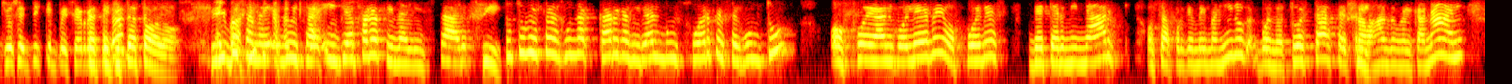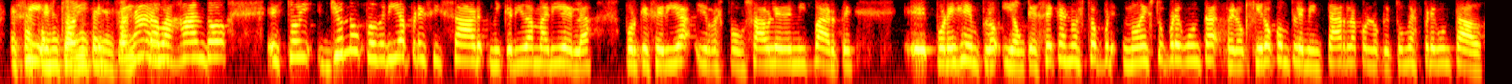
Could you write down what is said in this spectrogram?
yo sentí que empecé a respirar. todo. Escúchame, Luisa, y ya para finalizar, ¿tú tuviste una carga viral muy fuerte según tú? ¿O fue algo leve? ¿O puedes determinar o sea, porque me imagino, bueno, tú estás eh, trabajando en el canal, estás sí, con mucha estoy, gente en el canal. trabajando, estoy, yo no podría precisar, mi querida Mariela, porque sería irresponsable de mi parte, eh, por ejemplo, y aunque sé que no es, tu, no es tu pregunta, pero quiero complementarla con lo que tú me has preguntado,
